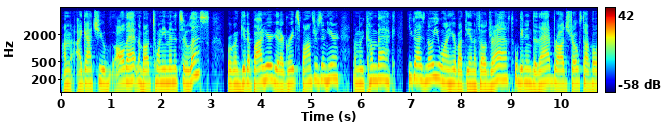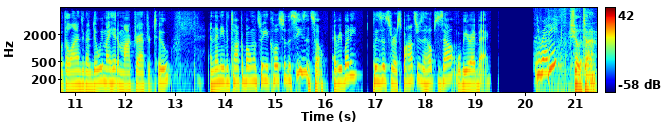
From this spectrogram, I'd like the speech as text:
I'm, I got you all that in about 20 minutes or less. We're going to get up out here, get our great sponsors in here, and when we come back, you guys know you want to hear about the NFL draft. We'll get into that, broad strokes, talk about what the Lions are going to do. We might hit a mock draft or two, and then even talk about once we get closer to the season. So, everybody, please listen to our sponsors. It helps us out. We'll be right back. You ready? Showtime.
